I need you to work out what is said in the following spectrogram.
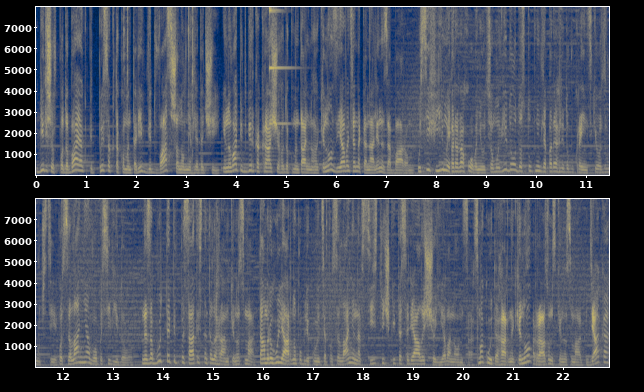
Більше вподобайок, підписок та коментарів від вас, шановні глядачі. І нова підбірка кращого документального кіно з'явиться на каналі незабаром. Усі фільми, перераховані у цьому відео, доступні для перегляду в українській озвучці. Посилання в описі відео. Не забудьте підписатись на телеграм Кіносмак. Там регулярно публікуються посилання посилання на всі стрічки та серіали, що є в анонсах. Смакуйте гарне кіно разом з кіносмак. Дяка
